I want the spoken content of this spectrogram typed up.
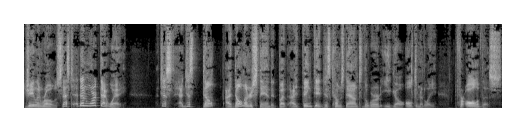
Jalen Rose. That's, it doesn't work that way. Just, I just don't, I don't understand it, but I think it just comes down to the word ego ultimately for all of this.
